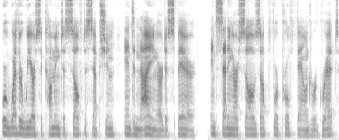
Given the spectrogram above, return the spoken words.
or whether we are succumbing to self deception and denying our despair, and setting ourselves up for profound regret.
